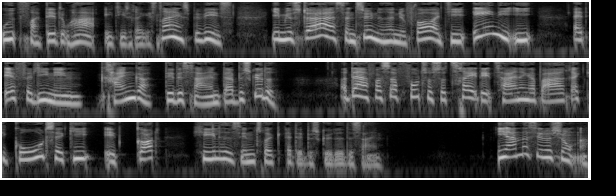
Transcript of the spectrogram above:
ud fra det, du har i dit registreringsbevis, jamen jo større er sandsynligheden jo for, at de er enige i, at efterligningen krænker det design, der er beskyttet. Og derfor så er fotos og 3D-tegninger bare rigtig gode til at give et godt helhedsindtryk af det beskyttede design. I andre situationer,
